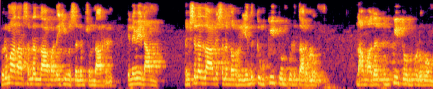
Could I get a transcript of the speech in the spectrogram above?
பெருமானார் ஸல்லல்லாஹு அலஹி வசல்லம் சொன்னார்கள். எனவே நாம் நபிசல்லா அலிசல்லம் அவர்கள் எதுக்கு முக்கியத்துவம் கொடுத்தார்களோ நாம் அதற்கு முக்கியத்துவம் கொடுவோம்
